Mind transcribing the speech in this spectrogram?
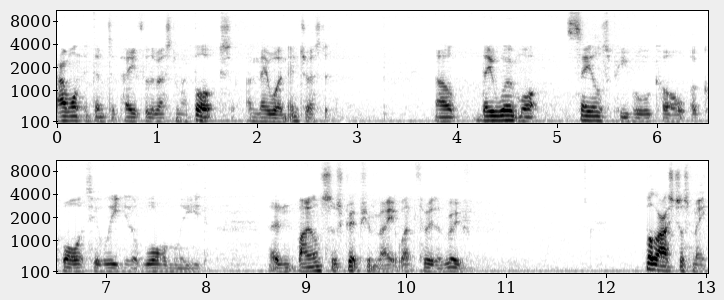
I wanted them to pay for the rest of my books and they weren't interested. Now, they weren't what salespeople would call a quality lead, a warm lead, and my unsubscription rate went through the roof. But that's just me.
